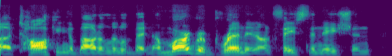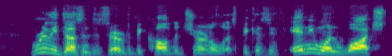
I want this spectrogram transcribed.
uh, talking about a little bit. Now, Margaret Brennan on Face the Nation really doesn't deserve to be called a journalist because if anyone watched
